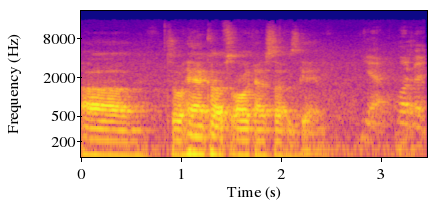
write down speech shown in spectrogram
Um, so handcuffs, all that kind of stuff is game. Yeah, love it.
